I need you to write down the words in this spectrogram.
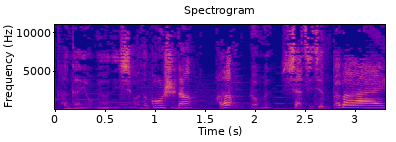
看看有没有你喜欢的故事呢。好了，让我们下期见，拜拜。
